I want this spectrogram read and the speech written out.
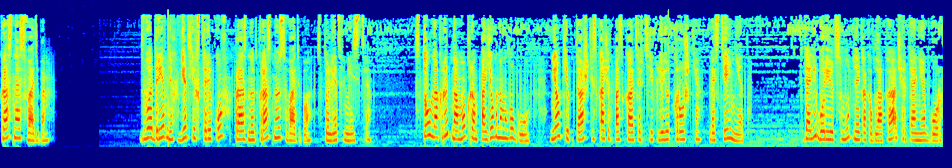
Красная свадьба. Двое древних ветхих стариков празднуют красную свадьбу, сто лет вместе. Стол накрыт на мокром поемном лугу. Мелкие пташки скачут по скатерти и клюют крошки. Гостей нет. Вдали буреют смутные, как облака, очертания гор.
